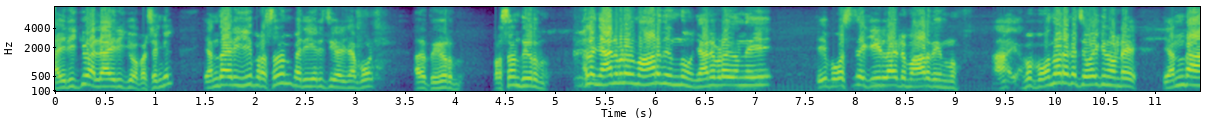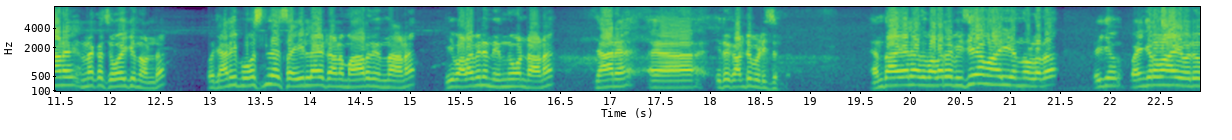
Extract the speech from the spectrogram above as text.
ആയിരിക്കുമോ അല്ലായിരിക്കുമോ പക്ഷെങ്കിൽ എന്തായാലും ഈ പ്രശ്നം പരിഹരിച്ചു കഴിഞ്ഞപ്പോൾ അത് തീർന്നു. പ്രശ്നം തീർന്നു. അല്ല ഞാനിവിടെ മാറി നിന്നു. ഞാനിവിടെ നിന്ന് ഈ ഈ പോസ്റ്റിന്റെ കീഴിലായിട്ട് മാറി നിന്നു. അപ്പോൾ പോകുന്നവരൊക്കെ ചോദിക്കുന്നുണ്ട് എന്താണ്? എന്നൊക്കെ ചോദിക്കുന്നുണ്ട്. അപ്പോൾ ഞാൻ ഈ പോസ്റ്റിന്റെ സൈഡിലായിട്ടാണ് മാറി നിന്നാണ്. ഈ വളവിന് നിന്നുകൊണ്ടാണ് ഞാൻ ഇത് കണ്ടുപിടിച്ചത്. എന്തായാലും അത് വളരെ വിജയമായി എന്നുള്ളത് എനിക്ക് ഭയങ്കരമായ ഒരു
